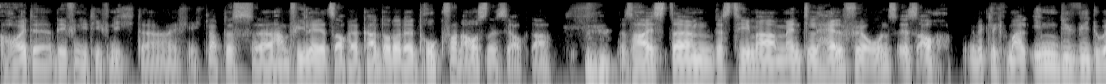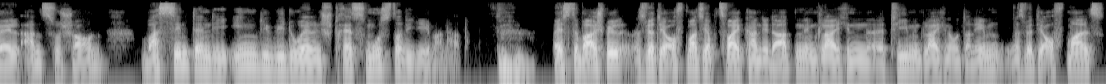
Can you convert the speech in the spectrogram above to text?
heute definitiv nicht. Äh, ich, ich glaube, das äh, haben viele jetzt auch erkannt oder der Druck von außen ist ja auch da. Mhm. Das heißt, ähm, das Thema Mental Health für uns ist auch wirklich mal individuell anzuschauen. Was sind denn die individuellen Stressmuster, die jemand hat? Mhm. Beste Beispiel, es wird ja oftmals, ich habe zwei Kandidaten im gleichen äh, Team, im gleichen Unternehmen, es wird ja oftmals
